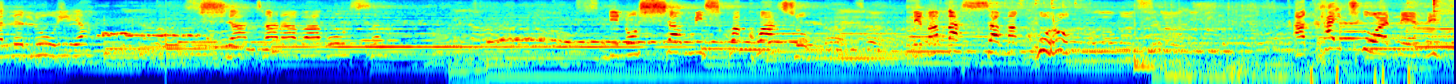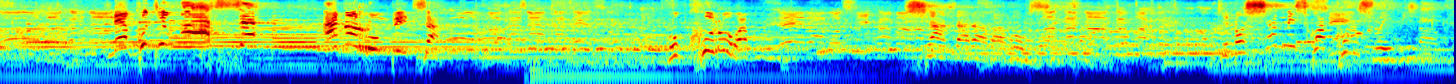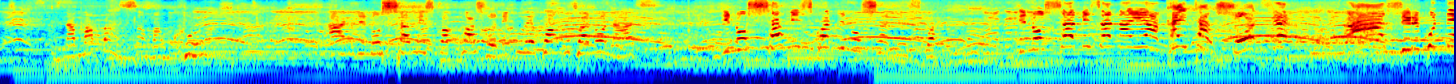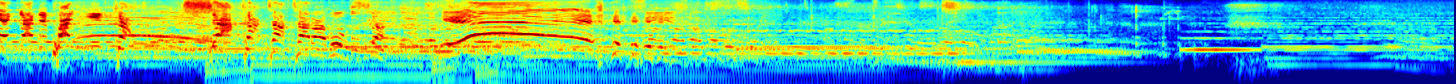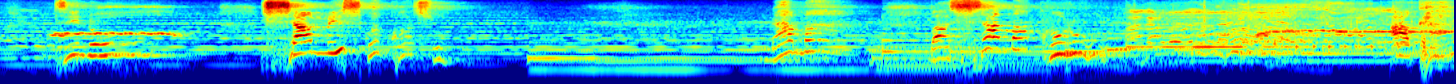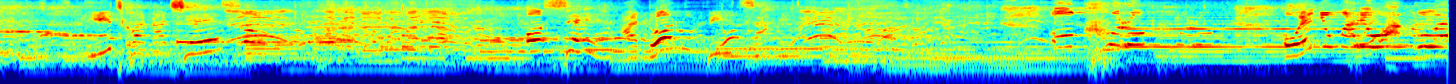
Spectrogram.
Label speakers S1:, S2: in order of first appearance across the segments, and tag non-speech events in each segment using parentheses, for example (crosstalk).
S1: haleluya shatarababosa. Ndinoshamiswa kwazvo nemabasa makuru. Akaitwa nemi. Nekuti vose anorumbidza. Ukuru shandaravavose ndinoshamiswa kwazvo ivi namabasa makuru. Andinoshamiswa kwazvo nekuve kwangu pano nhasi. Ndinoshamiswa ndinoshamiswa. Ndinoshamisa naye akaita zvose. Ah, zviri kudenga nepanyika. Shakatatarabosa Yeah. (laughs) ndinoshamiswa kwazvo namabasa makuru akaitwa najesu ose anorumbidza ukuru hwenyu mwari wangu we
